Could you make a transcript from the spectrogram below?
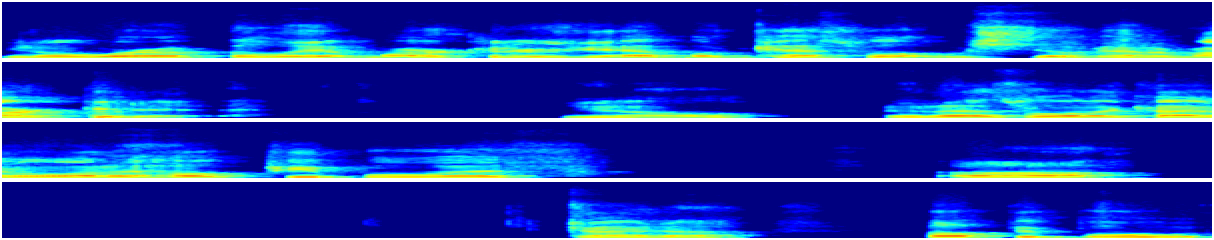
you know, we're affiliate marketers, yeah, but guess what? We still got to market it, you know, and that's what I kind of want to help people with. Uh, kind of help people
